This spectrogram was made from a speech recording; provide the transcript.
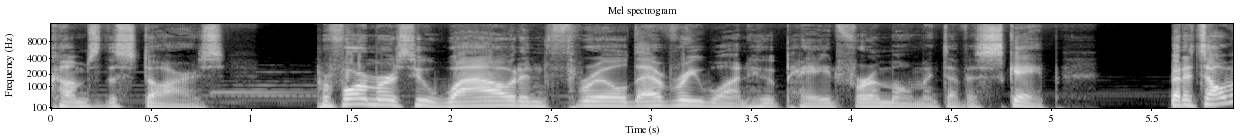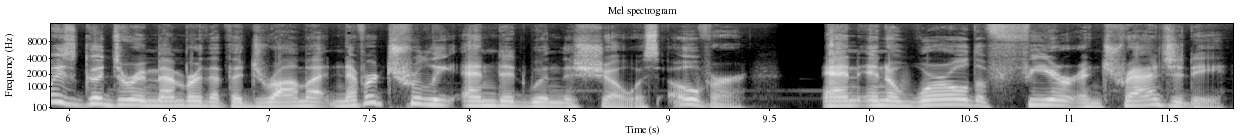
comes the stars. Performers who wowed and thrilled everyone who paid for a moment of escape. But it's always good to remember that the drama never truly ended when the show was over. And in a world of fear and tragedy,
